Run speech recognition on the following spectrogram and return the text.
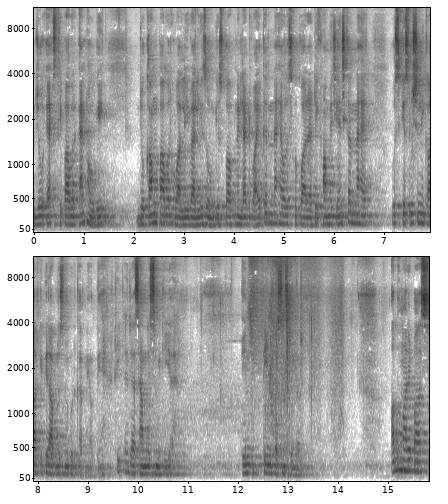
जो एक्स की पावर एन होगी, जो कम पावर वाली वैल्यूज़ होंगी, उसको आपने लेट वाई करना है और उसको क्वाड्रेटिक फॉर्म में चेंज करना है। उसके सोल्यूशन निकाल के फिर आपने उसमें पुट करने होते हैं, ठीक है? जैसे हमने इसमें किया है, इन तीन क्वेश्चन के अंदर। अब हमारे पास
